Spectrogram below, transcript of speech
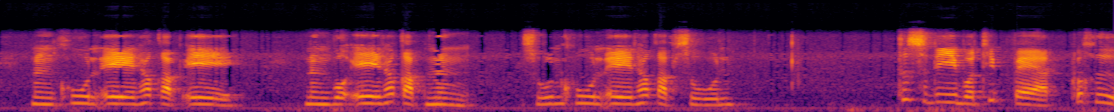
1 คูณ a เท่ากับ a 1 บวก a เท่ากับ 1 0 คูณ a เท่ากับ 0 ทฤษฎีบทที่ 8 ก็คือ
